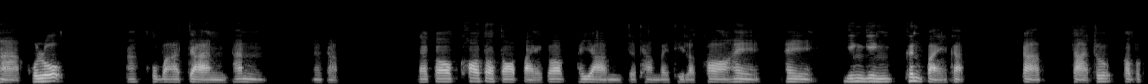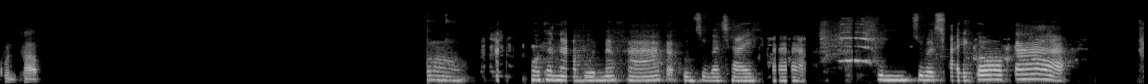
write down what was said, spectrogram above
หาครูรุนะครูบาอาจารย์ท่านนะครับ แล้วก็ข้อต่อๆไปก็พยายามจะทำไปทีละข้อให้ ให้ยิ่งยิ่งขึ้นไปครับกราบสาธุขอบพระคุณครับก็โมทนาบุญนะคะ กับคุณสุรชัยค่ะ คุณสุรชัยก็กล้าท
